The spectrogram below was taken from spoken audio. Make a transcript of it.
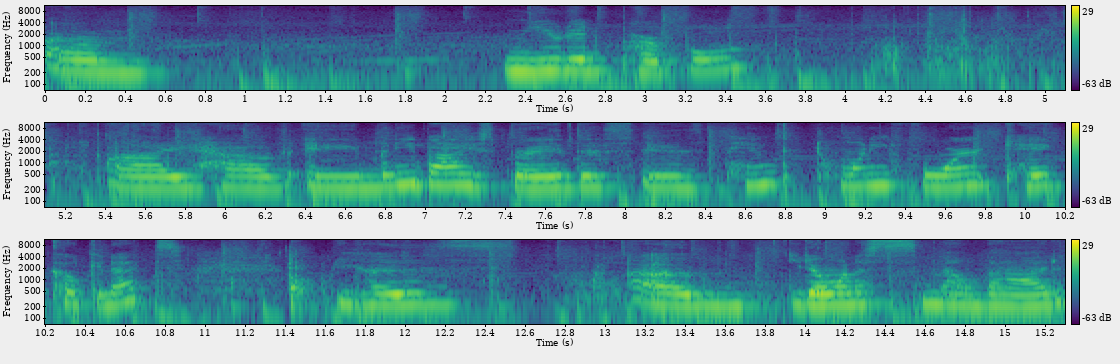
um, muted purple. I have a mini body spray. This is Pink 24K Coconuts because um, you don't want to smell bad.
